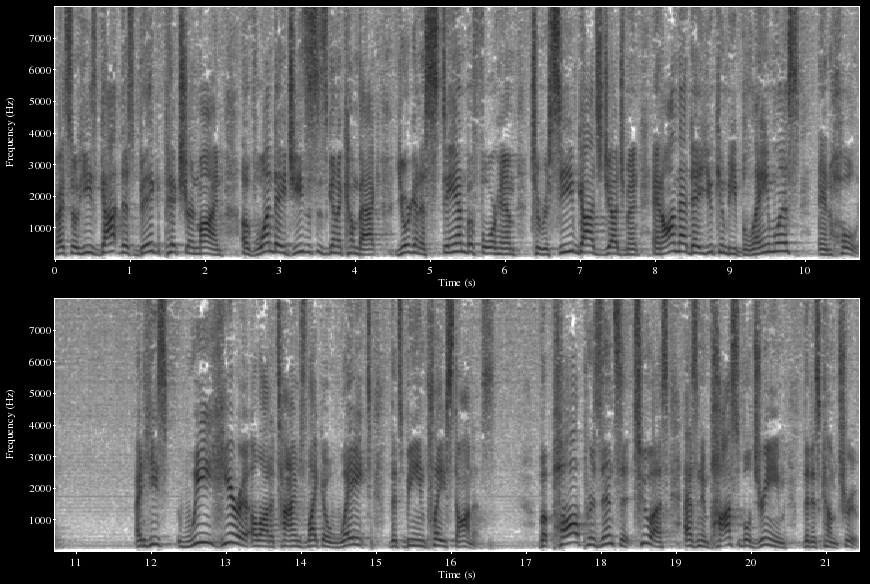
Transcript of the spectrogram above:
Right, so he's got this big picture in mind of one day Jesus is going to come back. You're going to stand before him to receive God's judgment. And on that day, you can be blameless and holy. Right? He's, we hear it a lot of times like a weight that's being placed on us. But Paul presents it to us as an impossible dream that has come true.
